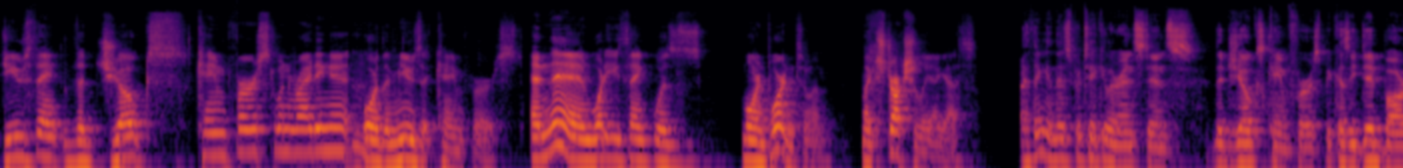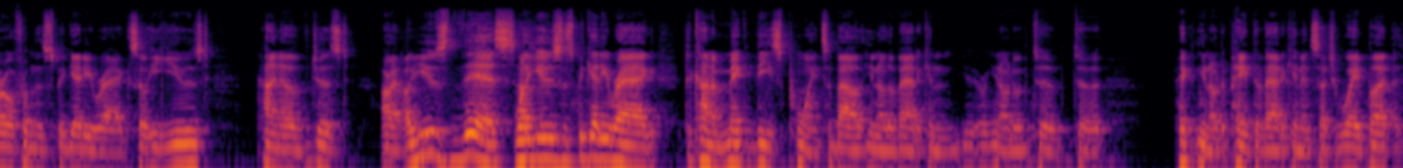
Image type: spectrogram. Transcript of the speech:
do you think the jokes came first when writing it, mm. or the music came first? And then, what do you think was more important to him, like structurally, I guess? I think in this particular instance, the jokes came first because he did borrow from the spaghetti rag. So he used kind of just, all right, I'll use this, I'll use the spaghetti rag to kind of make these points about, you know, the Vatican, you know, to, to, to pick, you know, to paint the Vatican in such a way. But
